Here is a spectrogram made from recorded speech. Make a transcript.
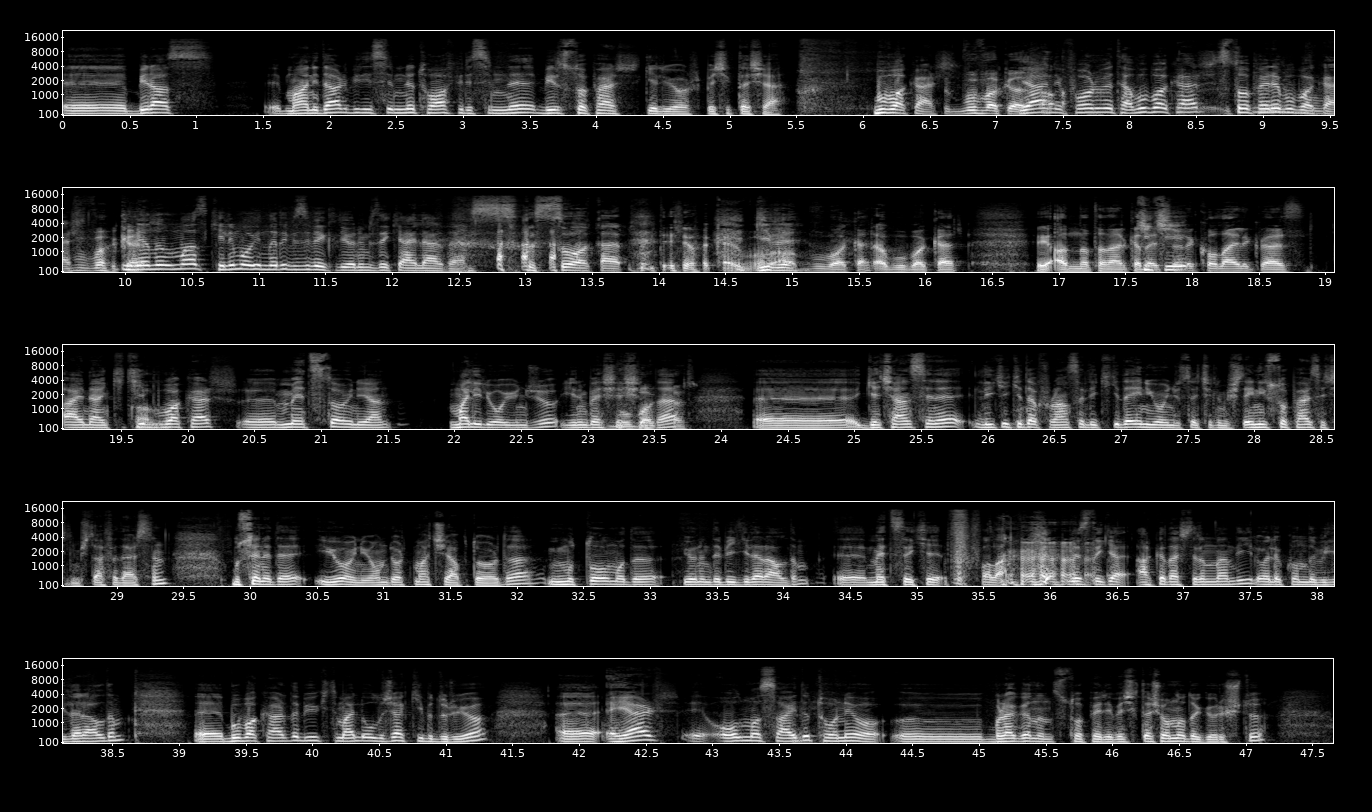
e, biraz e, manidar bir isimle, tuhaf bir isimle bir stoper geliyor Beşiktaş'a. Bu bakar. Bu bakar. Yani forvete bu bakar, stopere bu bakar. Bu bakar. İnanılmaz kelime oyunları bizi bekliyor önümüzdeki aylarda. Su akar, deli bakar. Bu, Gibi. Bu bakar, Abu bakar. E, anlatan arkadaşlara Kiki- kolaylık versin. Aynen Kiki bu bakar. E, Mets'te oynayan Malili oyuncu 25 Bu yaşında. bakar. Ee, geçen sene Lig 2'de Fransa Lig 2'de en iyi oyuncu seçilmişti. En iyi stoper seçilmişti affedersin. Bu sene de iyi oynuyor. 14 maç yaptı orada. Mutlu olmadığı yönünde bilgiler aldım. Ee, Mets'teki falan. Mets'teki arkadaşlarımdan değil öyle konuda bilgiler aldım. Ee, bu bakarda büyük ihtimalle olacak gibi duruyor. Ee, eğer e, olmasaydı Torneo e, Braga'nın stoperi Beşiktaş onunla da görüştü.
